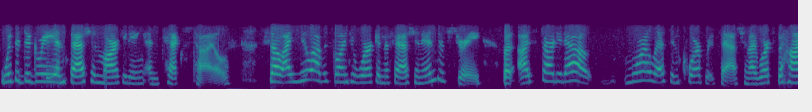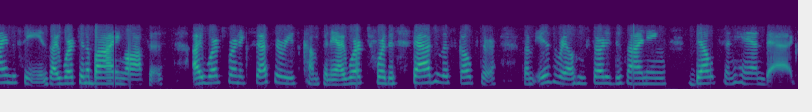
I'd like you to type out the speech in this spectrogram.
with a degree in fashion marketing and textiles. So I knew I was going to work in the fashion industry, but I started out more or less in corporate fashion. I worked behind the scenes. I worked in a buying office. I worked for an accessories company. I worked for this fabulous sculptor from Israel who started designing belts and handbags.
